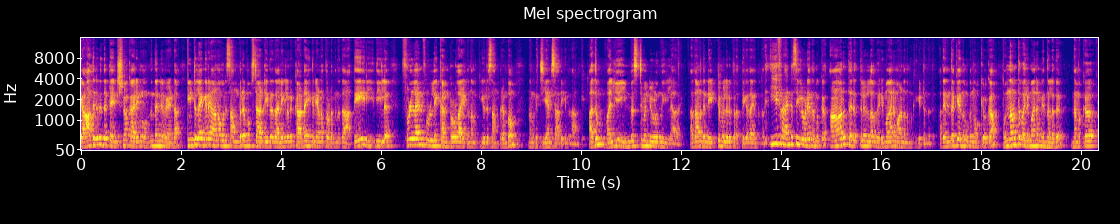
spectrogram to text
യാതൊരുവിധ ടെൻഷനോ കാര്യങ്ങളോ ഒന്നും തന്നെ വേണ്ട. വീട്ടിൽ എങ്ങനെയാണോ ഒരു സംരംഭം സ്റ്റാർട്ട് ചെയ്യുന്നത് അല്ലെങ്കിൽ ഒരു കട എങ്ങനെയാണോ തുടങ്ങുന്നത് അതേ രീതിയിൽ ഫുൾ ആൻഡ് ഫുള്ളി കൺട്രോൾ ആയിട്ട് നമുക്ക് ഈ ഒരു സംരംഭം നമുക്ക് ചെയ്യാൻ സാധിക്കുന്നതാണ്. അതും വലിയ ഇൻവെസ്റ്റ്മെന്റുകളൊന്നും ഇല്ലാതെ. അതാണ് ഇതിന്റെ ഏറ്റവും വലിയൊരു പ്രത്യേകത എന്നുള്ളത്. ഈ ഫ്രാന്റസിയിലൂടെ നമുക്ക് ആറ് തരത്തിലുള്ള വരുമാനമാണ് നമുക്ക് കിട്ടുന്നത്. അതെന്തൊക്കെ നമുക്ക് നോക്കി നോക്കാം. ഒന്നാമത്തെ വരുമാനം എന്നുള്ളത് നമുക്ക്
